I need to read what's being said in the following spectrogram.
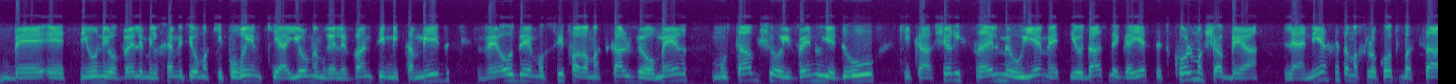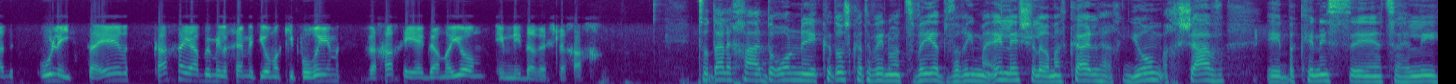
בציון יובל למלחמת יום הכיפורים כי היום הם רלוונטיים מתמיד ועוד אה, מוסיף הרמטכ"ל ואומר מוטב שאויבינו ידעו כי כאשר ישראל מאוימת היא יודעת לגייס את כל משאביה להניח את המחלוקות בצד ולהסתער כך היה במלחמת יום הכיפורים וכך יהיה גם היום אם נידרש לכך. תודה לך, דורון אה, קדוש, כתבנו הצבאי, הדברים האלה של הרמטכ"ל היום, עכשיו, אה, בכנס אה, הצה"לי,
